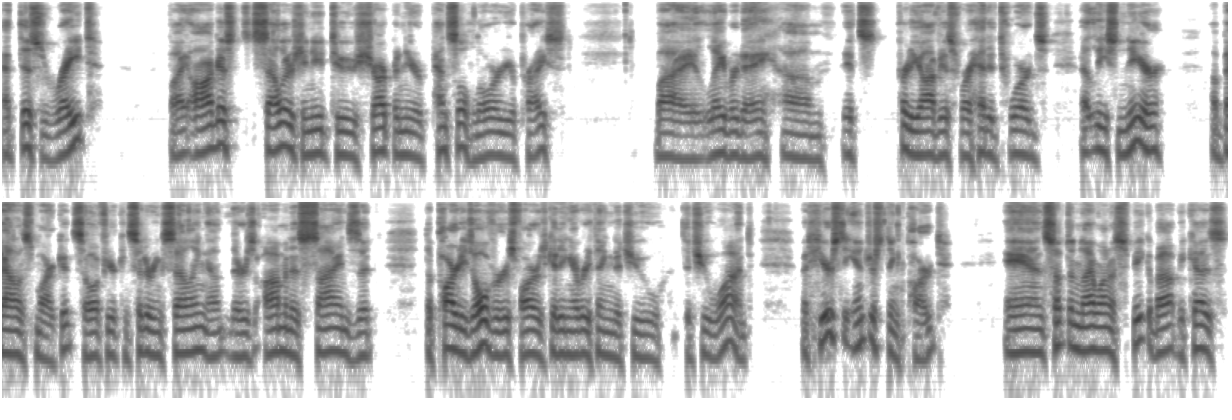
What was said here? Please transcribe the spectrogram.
At this rate, by August, sellers, you need to sharpen your pencil, lower your price. By Labor Day, um, it's pretty obvious we're headed towards at least near a balanced market. So if you're considering selling, uh, there's ominous signs that the party's over as far as getting everything that you that you want. But here's the interesting part and something I want to speak about because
